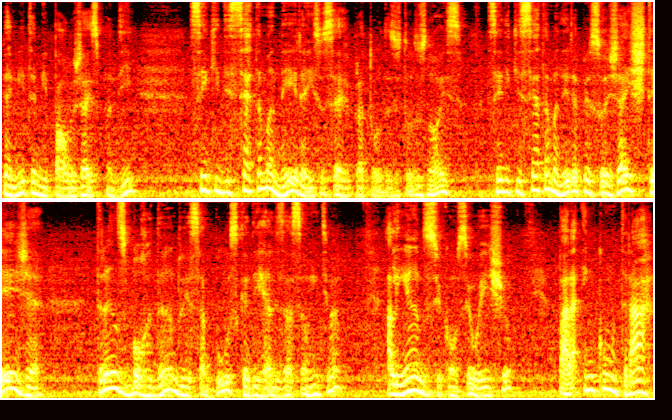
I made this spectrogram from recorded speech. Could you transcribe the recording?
permita-me, Paulo, já expandir, sem que, de certa maneira, isso serve para todas e todos nós, sendo que, de certa maneira, a pessoa já esteja transbordando essa busca de realização íntima, alinhando-se com o seu eixo, para encontrar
